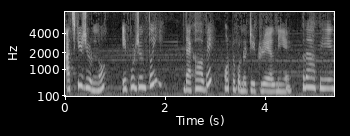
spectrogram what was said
আজকের জন্য এ পর্যন্তই। দেখা হবে অন্য কোনো টিউটোরিয়াল নিয়ে। খুদা হাফিজ।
